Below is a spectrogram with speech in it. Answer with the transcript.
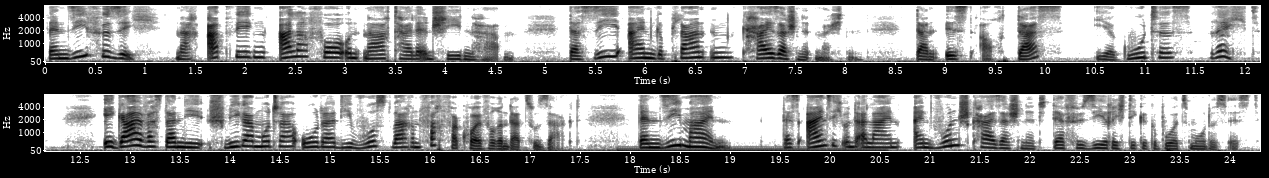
Wenn Sie für sich nach Abwägen aller Vor- und Nachteile entschieden haben, dass Sie einen geplanten Kaiserschnitt möchten, dann ist auch das ihr gutes Recht. Egal, was dann die Schwiegermutter oder die Wurstwarenfachverkäuferin dazu sagt. Wenn Sie meinen, dass einzig und allein ein Wunschkaiserschnitt der für Sie richtige Geburtsmodus ist,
